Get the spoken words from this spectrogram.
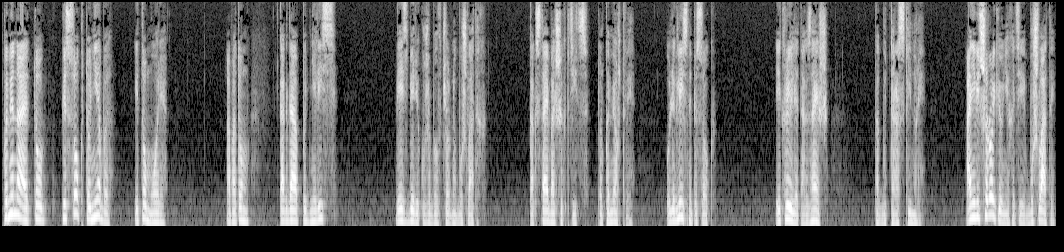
поминая то песок, то небо и то море. А потом, когда поднялись, весь берег уже был в черных бушлатах, как стая больших птиц, только мертвые. Улеглись на песок, и крылья так, знаешь, как будто раскинули. Они ведь широкие у них, эти бушлаты.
